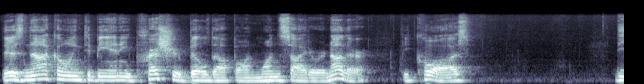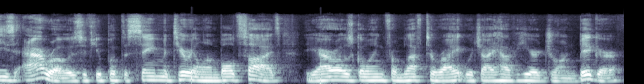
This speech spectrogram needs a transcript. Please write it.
there's not going to be any pressure buildup on one side or another because these arrows, if you put the same material on both sides, the arrows going from left to right, which I have here drawn bigger,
